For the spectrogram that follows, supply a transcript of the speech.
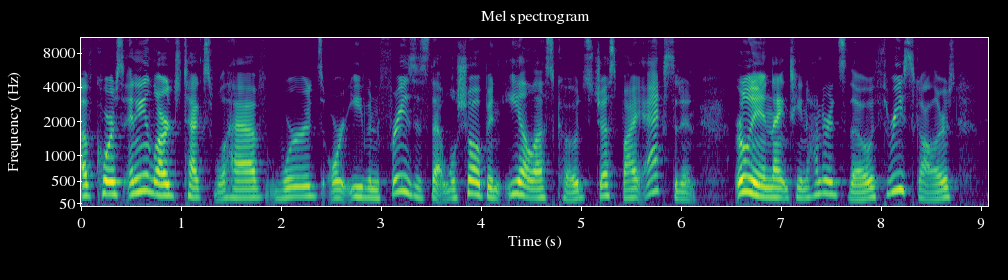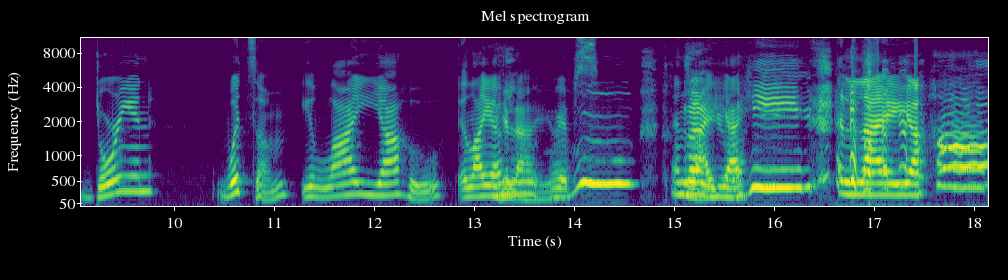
Of course, any large text will have words or even phrases that will show up in ELS codes just by accident. Early in 1900s, though, three scholars, Dorian Witztum, Eliyahu, Eliyahu, Eliyahu. Rips, and Eliyahi, Eliyaha,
